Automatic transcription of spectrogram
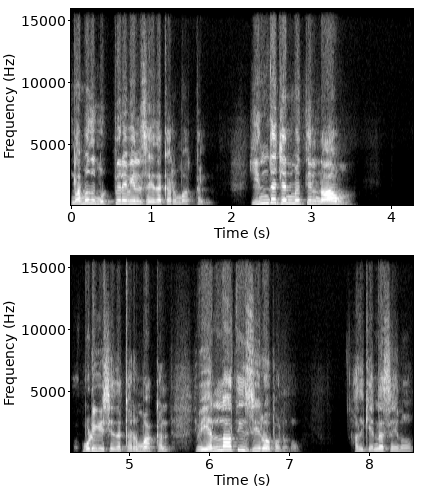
நமது முற்பிறவியில் செய்த கர்மாக்கள், இந்த ஜென்மத்தில் நாம் முடிவு செய்த கர்மாக்கள், இவை எல்லாத்தையும் ஜீரோ பண்ணணும். அதுக்கு என்ன செய்யணும்?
